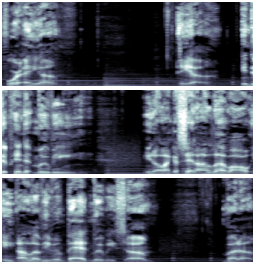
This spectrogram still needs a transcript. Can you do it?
for a uh, a uh, independent movie. You know, like I said, I love all. I love even bad movies. Um, but um,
